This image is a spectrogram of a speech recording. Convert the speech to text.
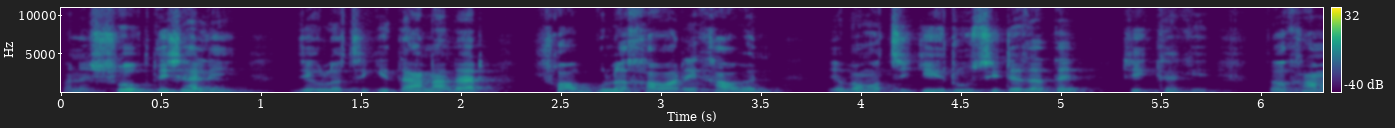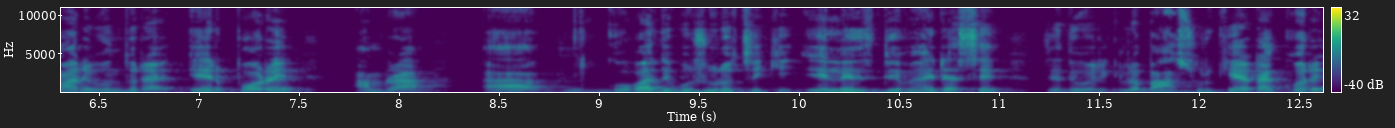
মানে শক্তিশালী, যেগুলো হচ্ছে কি দানাদার, সবগুলো খাবারই খাওয়াবেন এবং হচ্ছে কি রুচিটা যাতে ঠিক থাকে। তো খামারি বন্ধুরা, এরপরে আমরা গবাদি পশুর হচ্ছে কি এলএসডি ভাইরাসে যদি ওইগুলো বাসুরকে অ্যাটাক করে,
